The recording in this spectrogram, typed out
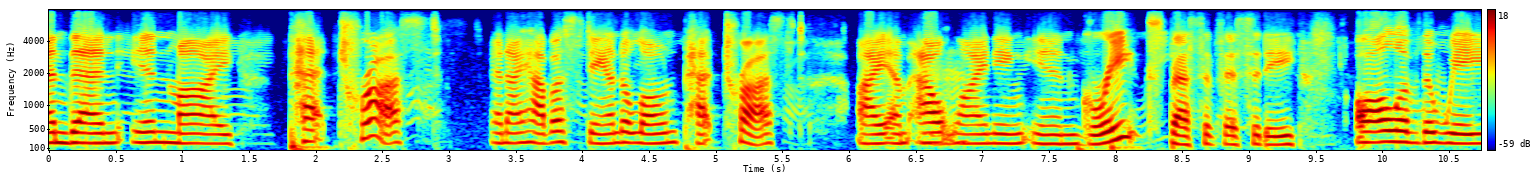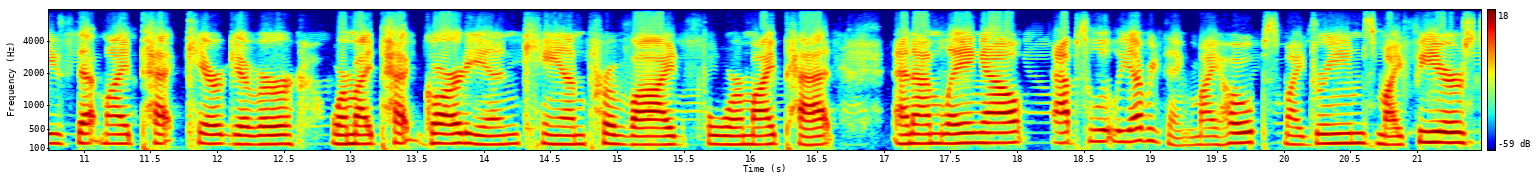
And then in my pet trust, and I have a standalone pet trust, I am mm-hmm. outlining in great specificity all of the ways that my pet caregiver or my pet guardian can provide for my pet. And I'm laying out absolutely everything my hopes, my dreams, my fears,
